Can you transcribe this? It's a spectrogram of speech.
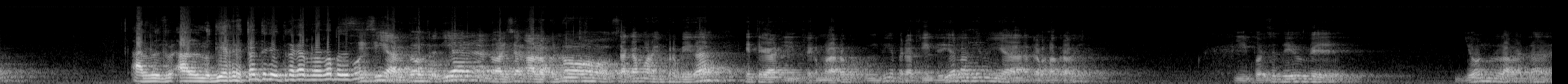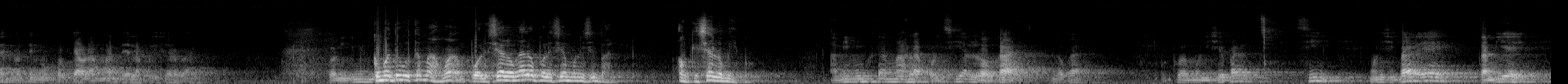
¿A los 10 restantes que entregaron la ropa después? Sí, sí, a los dos o tres días, a los que no sacamos la impropiedad, entregamos la ropa por un día, pero al siguiente día la dieron y a, trabajar otra vez. Y por eso te digo que yo, la verdad, no tengo por qué hablar más de la policía local. ¿Cómo te gusta más, Juan? ¿Policía local o policía municipal? Aunque sea lo mismo. A mí me gusta más la policía local, local. Pues municipal, sí, municipal es también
